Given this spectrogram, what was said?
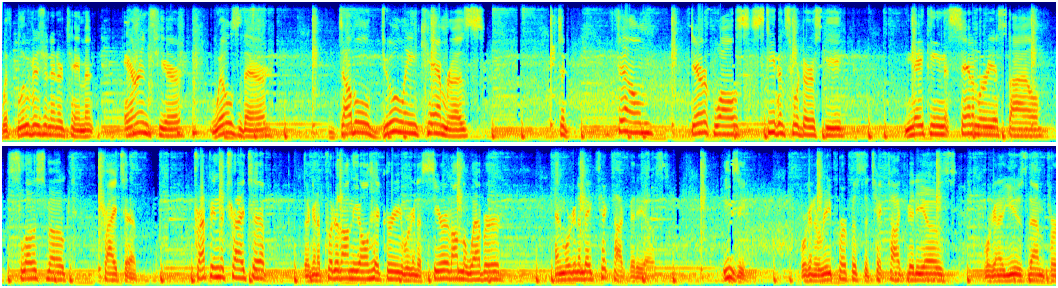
with Blue Vision Entertainment. Aaron's here, Will's there, double dueling cameras to film Derek Walls, Steven Swiderski making Santa Maria style slow smoked tri tip. Prepping the tri tip, they're gonna put it on the old hickory, we're gonna sear it on the Weber, and we're gonna make TikTok videos. Easy. We're gonna repurpose the TikTok videos, we're gonna use them for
